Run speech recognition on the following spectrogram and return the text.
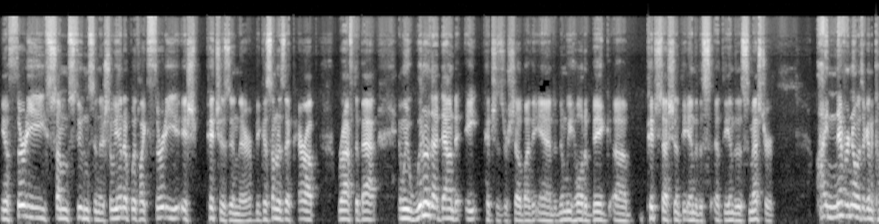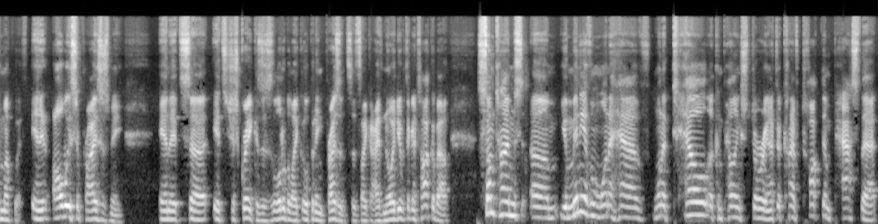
you know 30 some students in there. So we end up with like 30-ish pitches in there because sometimes they pair up right off the bat. And we winnow that down to eight pitches or so by the end. And then we hold a big uh, pitch session at the end of this at the end of the semester. I never know what they're going to come up with. And it always surprises me. And it's uh, it's just great because it's a little bit like opening presents. It's like i have no idea what they're going to talk about sometimes um, you know many of them want to have want to tell a compelling story and I have to kind of talk them past that.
